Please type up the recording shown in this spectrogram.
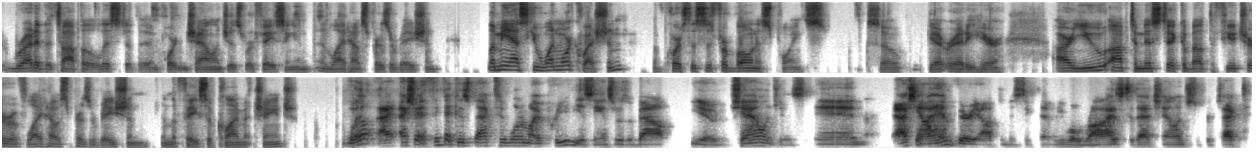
right at the top of the list of the important challenges we're facing in, in lighthouse preservation. Let me ask you one more question. Of course, this is for bonus points. So get ready here. Are you optimistic about the future of lighthouse preservation in the face of climate change? Well, I, actually, I think that goes back to one of my previous answers about you know challenges. And actually i am very optimistic that we will rise to that challenge to protect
